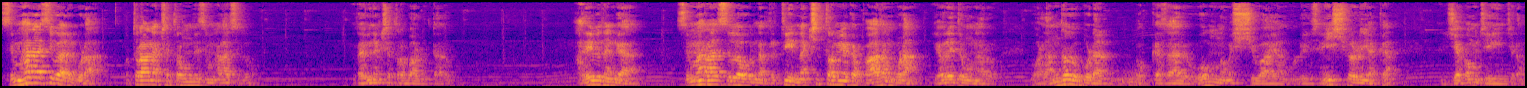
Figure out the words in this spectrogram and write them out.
సింహరాశి వారు కూడా ఉత్తరా నక్షత్రం ఉంది సింహరాశిలో. రవి నక్షత్రం వాళ్ళు ఉంటారు. అదేవిధంగా సింహరాశిలో ఉన్న ప్రతి నక్షత్రం యొక్క పాదం కూడా ఎవరైతే ఉన్నారో వాళ్ళందరూ కూడా ఒక్కసారి ఓం నమ శివాయ అనుకుంటూ శనీశ్వరుని యొక్క జపం చేయించడం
